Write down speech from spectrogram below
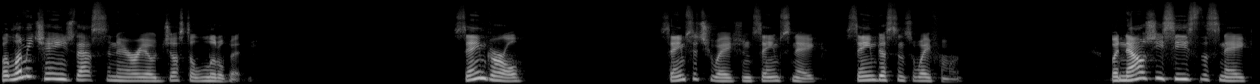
But let me change that scenario just a little bit. Same girl, same situation, same snake, same distance away from her. But now she sees the snake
